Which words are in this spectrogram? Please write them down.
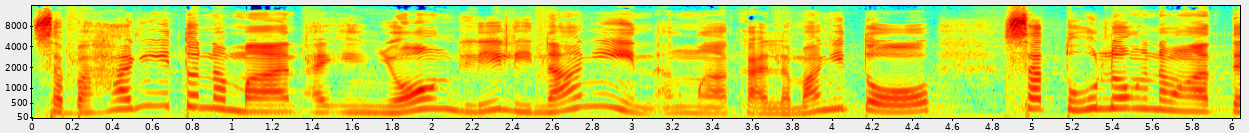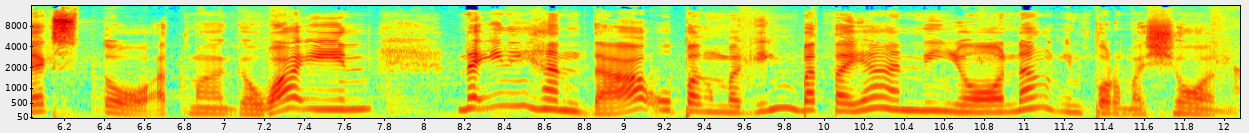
sa bahaging ito naman ay inyong lilinangin ang mga kaalamang ito sa tulong ng mga teksto at mga gawain na inihanda upang maging batayan ninyo ng impormasyon.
